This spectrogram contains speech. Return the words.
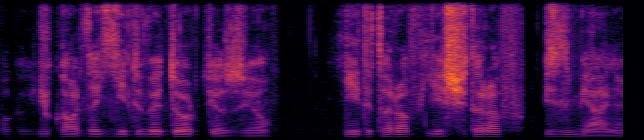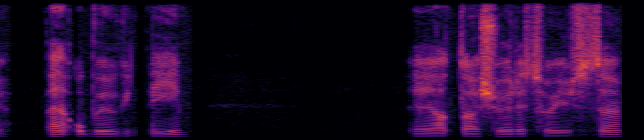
Bakın yukarıda 7 ve 4 yazıyor. 7 taraf yeşil taraf bizim yani. Ben o bölgedeyim. E, hatta şöyle söyleyeyim.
